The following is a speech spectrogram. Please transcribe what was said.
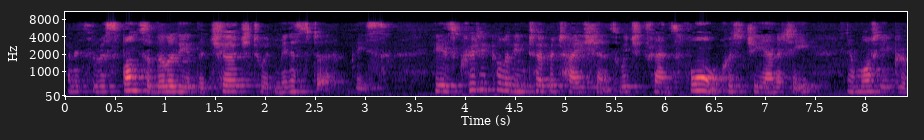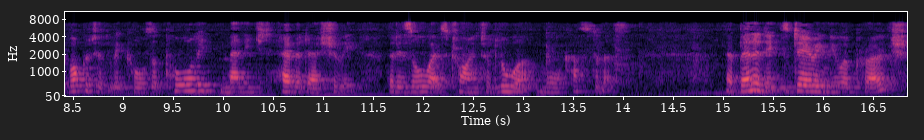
and it's the responsibility of the Church to administer this. He is critical of interpretations which transform Christianity in what he provocatively calls a poorly managed haberdashery that is always trying to lure more customers. Now, Benedict's daring new approach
